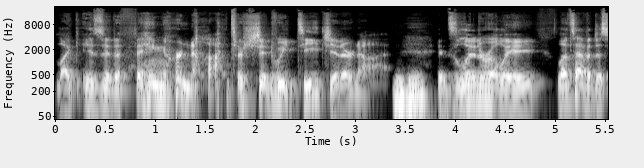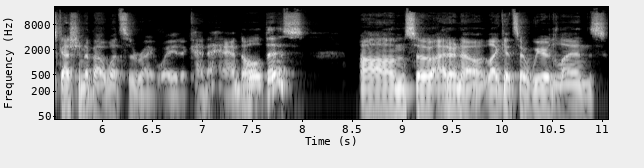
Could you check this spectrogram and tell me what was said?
like is it a thing or not or should we teach it or not mm-hmm. it's literally let's have a discussion about what's the right way to kind of handle this um, so i don't know like it's a weird lens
